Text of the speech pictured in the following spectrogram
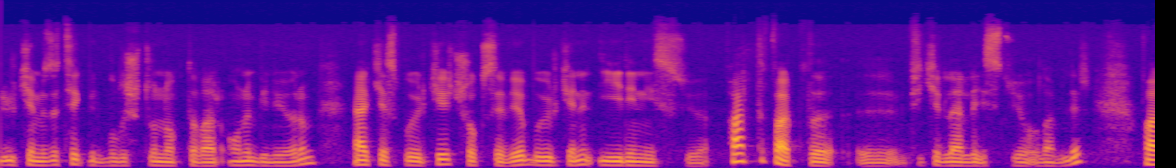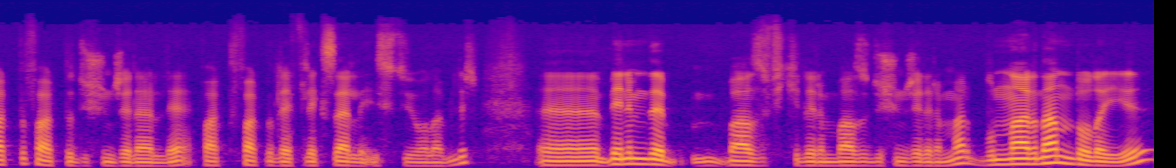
ülkemizde tek bir buluştuğu nokta var onu biliyorum. Herkes bu ülkeyi çok seviyor. Bu ülkenin iyiliğini istiyor. Farklı farklı e, fikirlerle istiyor olabilir. Farklı farklı düşüncelerle, farklı farklı reflekslerle istiyor olabilir. E, benim de bazı fikirlerim, bazı düşüncelerim var. Bunlardan dolayı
